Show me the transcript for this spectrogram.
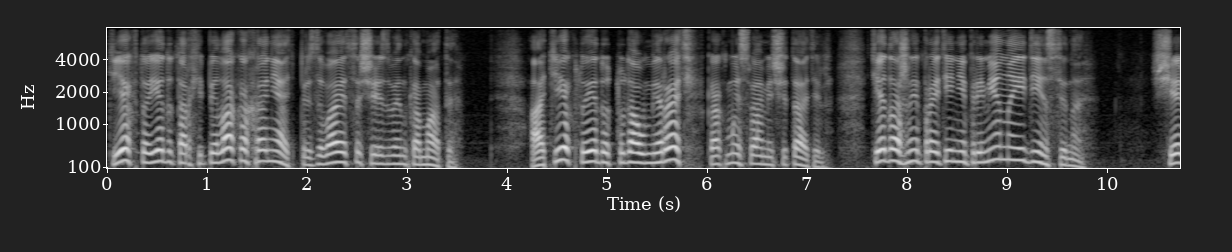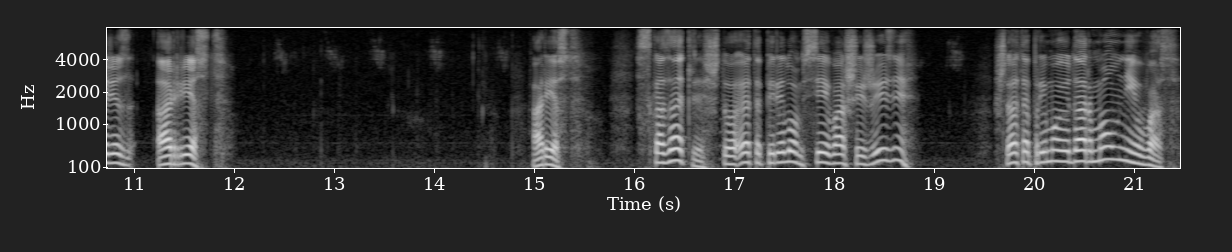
Те, кто едут архипелаг охранять, призываются через военкоматы. А те, кто едут туда умирать, как мы с вами, читатель, те должны пройти непременно единственно через арест. Арест. Сказать ли, что это перелом всей вашей жизни? Что это прямой удар молнии у вас?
